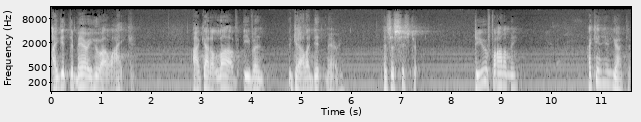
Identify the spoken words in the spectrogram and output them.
I get to marry who I like. I got to love even the gal I didn't marry as a sister. Do you follow me? I can't hear you out there.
